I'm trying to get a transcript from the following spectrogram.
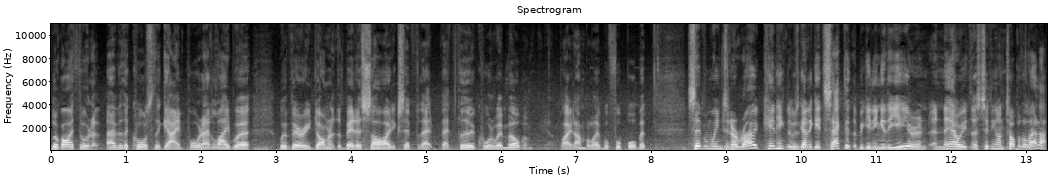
look, I thought over the course of the game, Port Adelaide were, were very dominant, the better side, except for that, that third quarter where Melbourne played unbelievable football. But seven wins in a row. Ken Hinkley was going to get sacked at the beginning of the year, and, and now they're sitting on top of the ladder.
